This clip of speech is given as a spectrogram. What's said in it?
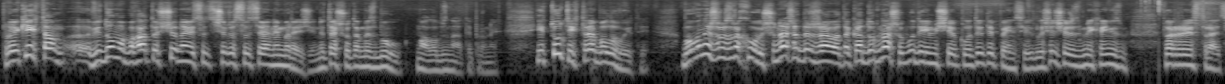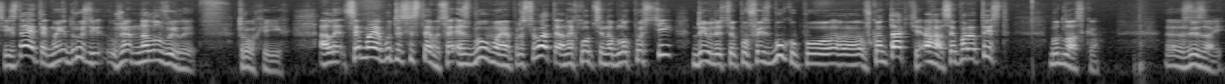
про яких там е, відомо багато що навіть через соціальні мережі, не те, що там СБУ мало б знати про них. І тут їх треба ловити. Бо вони ж розраховують, що наша держава така дурна, що буде їм ще платити пенсію лише через механізм перереєстрації. І знаєте, мої друзі вже наловили трохи їх. Але це має бути система. Це СБУ має працювати, а не хлопці на блокпості дивляться по Фейсбуку, по е, ВКонтакті. Ага, сепаратист, будь ласка, зрізай. злізай.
